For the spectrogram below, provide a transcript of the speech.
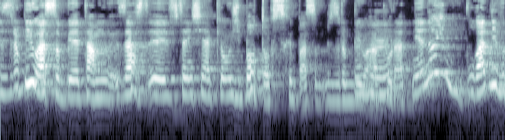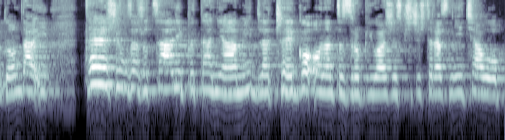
y, zrobiła sobie tam, za, y, w sensie jakąś botoks chyba sobie zrobiła Mhm. akurat, nie? No i ładnie wygląda i też ją zarzucali pytaniami, dlaczego ona to zrobiła, że jest przecież teraz nie ciało,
